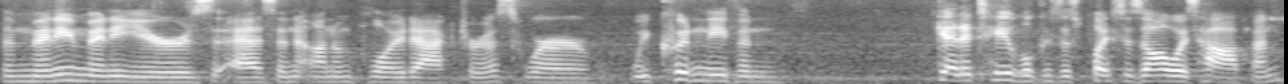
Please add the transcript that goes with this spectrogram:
the many, many years as an unemployed actress where we couldn't even get a table because this place is always hopping.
